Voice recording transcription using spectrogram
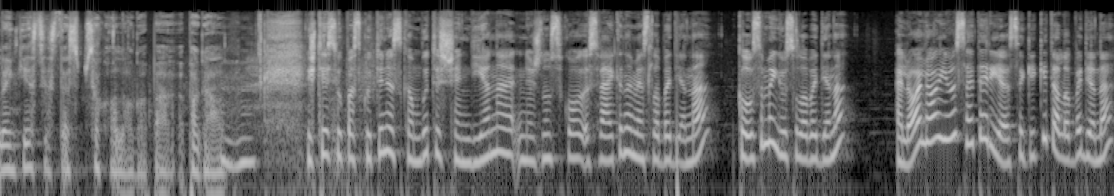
lankysis tas psichologo pagalba. Mhm. Iš tiesų, paskutinis skambutis šiandieną, nežinau, su kuo sveikinamės, laba diena. Klausome jūsų, laba diena. Alio, alio, jūs eterija, sakykite, laba diena.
